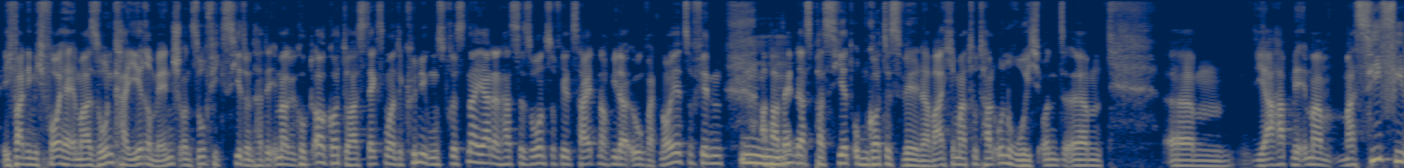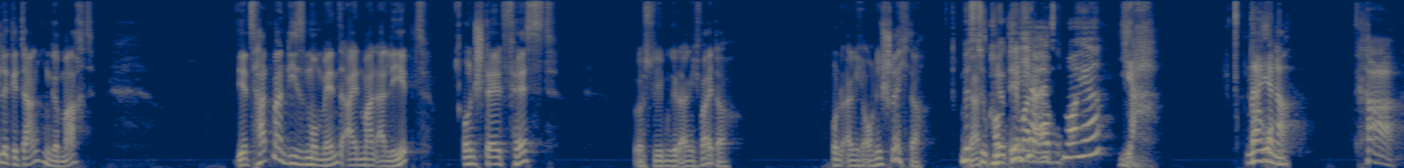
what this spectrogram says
Ich war nämlich vorher immer so ein Karrieremensch und so fixiert und hatte immer geguckt, oh Gott, du hast sechs Monate Kündigungsfrist, naja, dann hast du so und so viel Zeit, noch wieder irgendwas Neues zu finden. Mhm. Aber wenn das passiert, um Gottes Willen, da war ich immer total unruhig und ähm, ähm, ja, habe mir immer massiv viele Gedanken gemacht. Jetzt hat man diesen Moment einmal erlebt und stellt fest, das Leben geht eigentlich weiter. Und eigentlich auch nicht schlechter. Bist ja, du glücklicher als vorher? Ja. Naja, ha,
